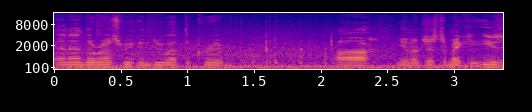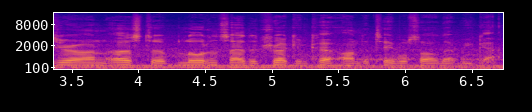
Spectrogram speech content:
and then the rest we can do at the crib uh, you know just to make it easier on us to load inside the truck and cut on the table saw that we got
